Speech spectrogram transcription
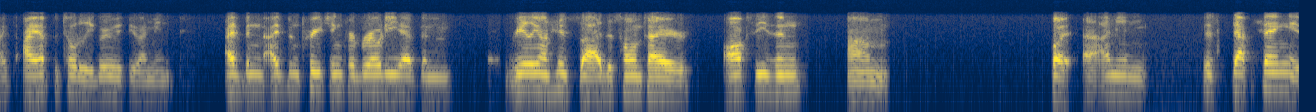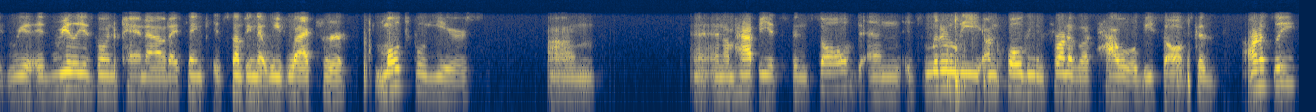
I, I have to totally agree with you. I mean, I've been I've been preaching for Brodie. I've been really on his side this whole entire off season. Um, but uh, I mean, this depth thing it re- it really is going to pan out. I think it's something that we've lacked for multiple years. Um, and I'm happy it's been solved, and it's literally unfolding in front of us how it will be solved. Because honestly,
